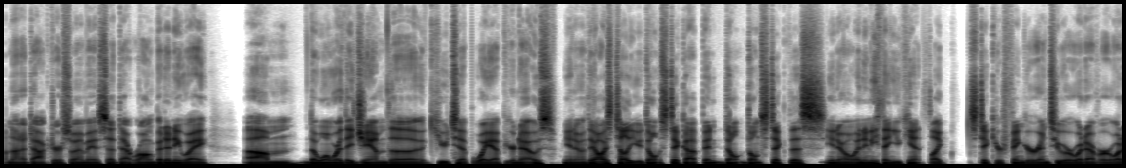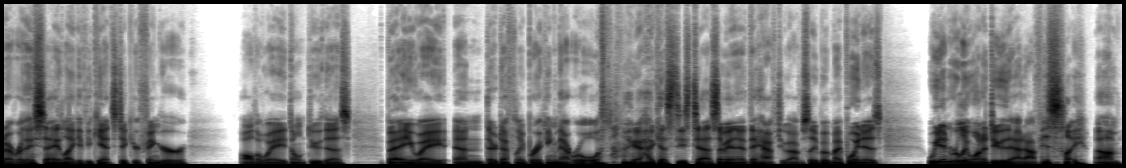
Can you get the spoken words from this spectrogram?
I'm not a doctor, so I may have said that wrong. But anyway, um, the one where they jam the Q-tip way up your nose. You know, they always tell you don't stick up and don't don't stick this, you know, in anything you can't like stick your finger into or whatever, or whatever they say. Like if you can't stick your finger all the way, don't do this. But anyway, and they're definitely breaking that rule with, I guess, these tests. I mean, they have to, obviously. But my point is, we didn't really want to do that, obviously. Um,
